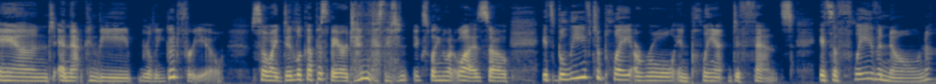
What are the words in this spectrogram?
and and that can be really good for you. So I did look up hesperidin because they didn't explain what it was. So it's believed to play a role in plant defense. It's a flavanone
